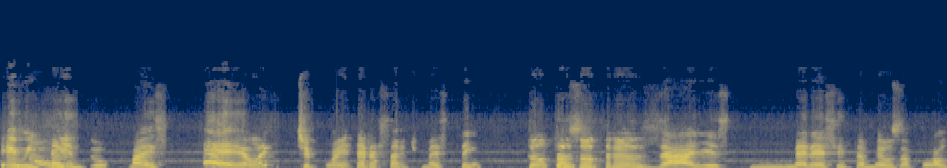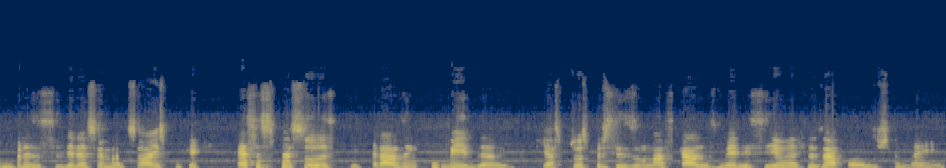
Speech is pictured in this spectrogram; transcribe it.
Eu entendo, mas é, ela, tipo, é interessante, mas tem tantas outras áreas que merecem também os aplausos, não precisa ser direcionado só a isso, porque essas pessoas que trazem comida que as pessoas precisam nas casas mereciam esses aplausos também.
